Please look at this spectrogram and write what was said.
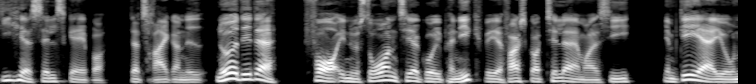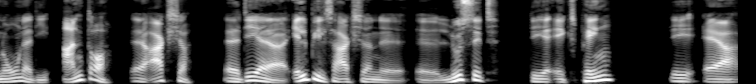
de her selskaber, der trækker ned. Noget af det, der får investorerne til at gå i panik, vil jeg faktisk godt tillade mig at sige, jamen det er jo nogle af de andre øh, aktier. Øh, det er elbilsaktierne øh, Lucid, det er Xpeng, det er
